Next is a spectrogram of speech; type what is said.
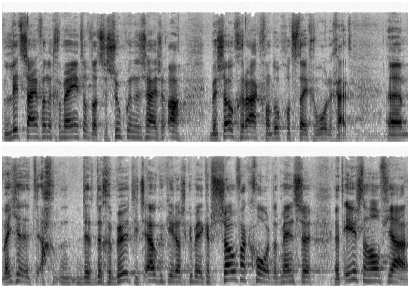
lid zijn van de gemeente of dat ze zoekende zijn, ze, ah, ik ben zo geraakt van door Gods tegenwoordigheid. Uh, weet je, het, er, gebeurt iets elke keer als ik er ben. Ik heb zo vaak gehoord dat mensen het eerste half jaar,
